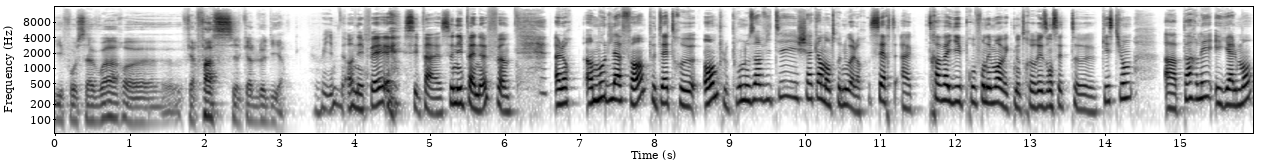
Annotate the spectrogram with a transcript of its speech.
il faut savoir euh, faire face, c'est le cas de le dire. Oui, en effet, c'est pas, ce n'est pas neuf. Alors, un mot de la fin, peut-être euh, ample, pour nous inviter chacun d'entre nous, alors certes, à travailler profondément avec notre raison cette euh, question, à parler également,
